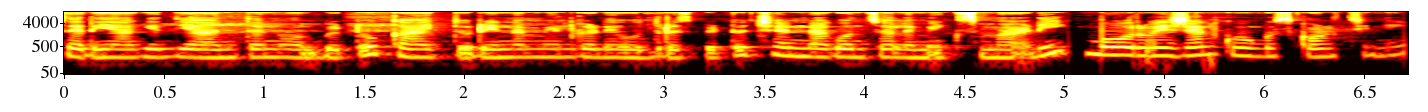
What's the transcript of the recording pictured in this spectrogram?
ಸರಿಯಾಗಿದೆಯಾ ಅಂತ ನೋಡಿಬಿಟ್ಟು ಕಾಯಿ ತುರಿನ ಮೇಲ್ಗಡೆ ಉದುರಿಸ್ಬಿಟ್ಟು ಚೆನ್ನಾಗಿ ಒಂದ್ಸಲ ಮಿಕ್ಸ್ ಮಾಡಿ. ಮೂರು ವಿಜಲ್ ಕೂಗಿಸ್ಕೊಳ್ತೀನಿ.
